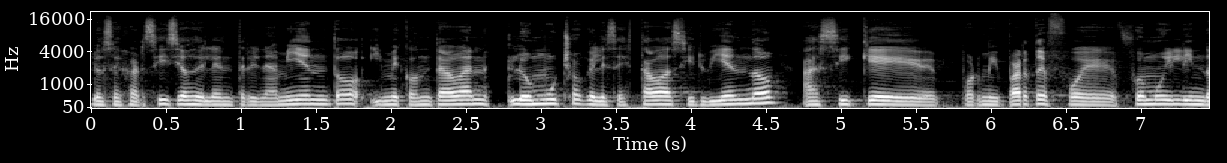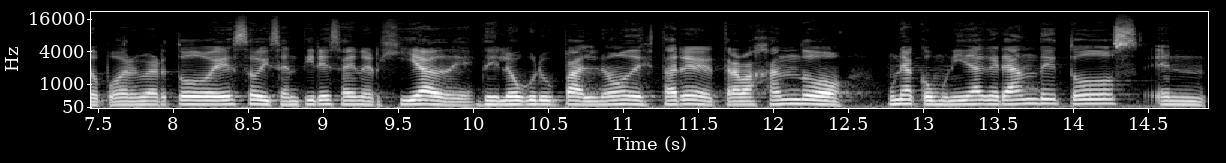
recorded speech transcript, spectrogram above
los ejercicios del entrenamiento y me contaban lo mucho que les estaba sirviendo. Así que por mi parte fue, fue muy lindo poder ver todo eso y sentir esa energía de, lo grupal, ¿no? De estar eh, trabajando una comunidad grande, todos en,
